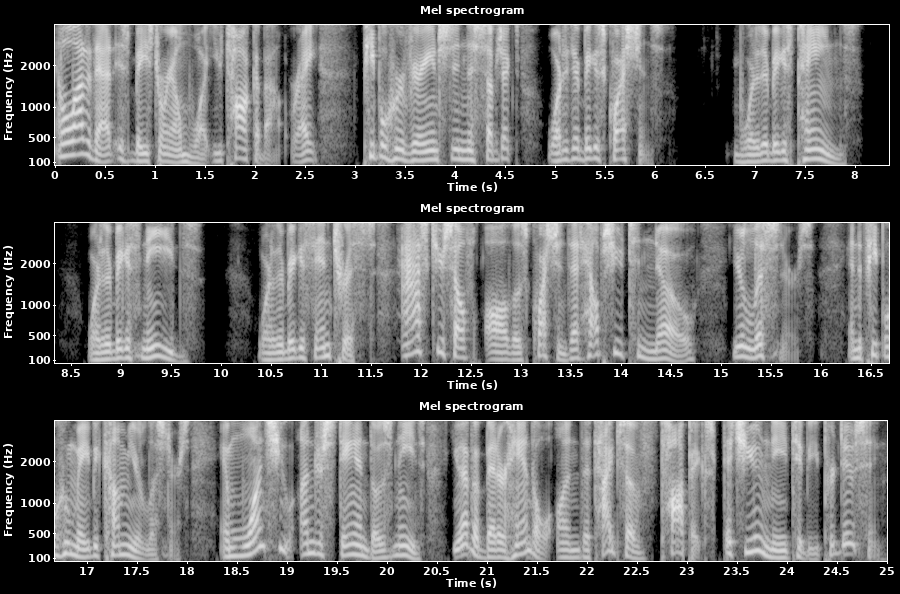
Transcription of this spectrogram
And a lot of that is based around what you talk about, right? People who are very interested in this subject, what are their biggest questions? What are their biggest pains? What are their biggest needs? What are their biggest interests? Ask yourself all those questions. That helps you to know your listeners and the people who may become your listeners. And once you understand those needs, you have a better handle on the types of topics that you need to be producing.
